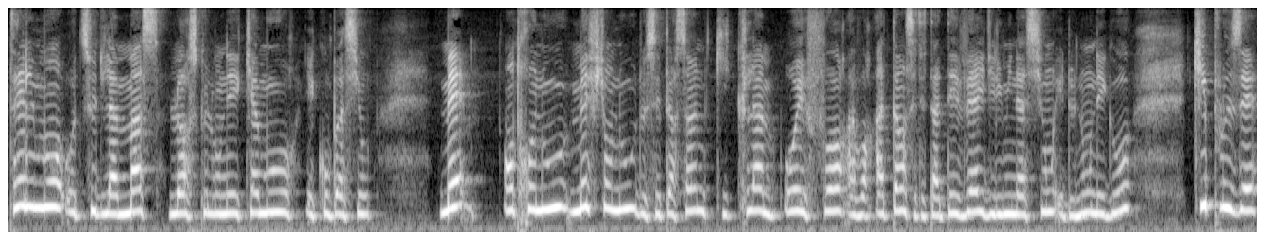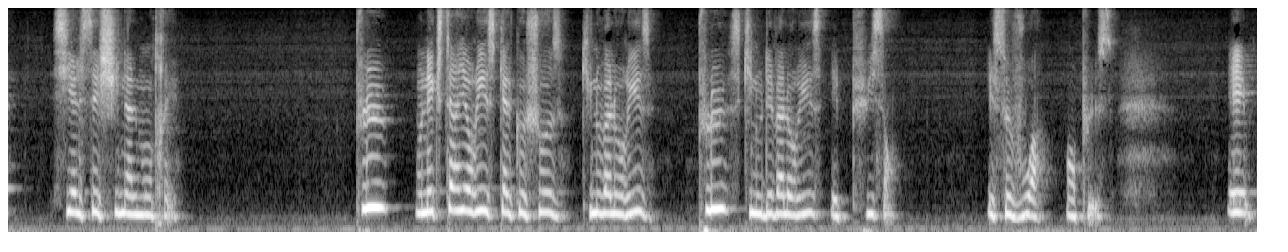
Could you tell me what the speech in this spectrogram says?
tellement au-dessus de la masse lorsque l'on n'est qu'amour et compassion. Mais entre nous, méfions-nous de ces personnes qui clament haut et fort avoir atteint cet état d'éveil, d'illumination et de non-ego, qui plus est si elles s'échinent à le montrer. Plus on extériorise quelque chose qui nous valorise, plus ce qui nous dévalorise est puissant. Et se voit en plus. Et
